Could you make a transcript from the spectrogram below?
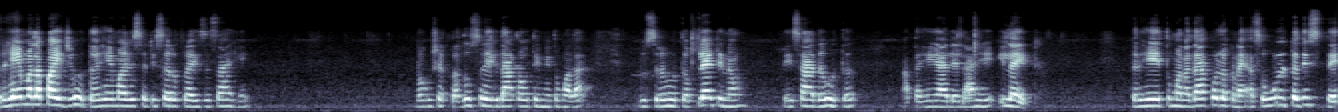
तर हे मला पाहिजे होतं हे माझ्यासाठी सरप्राईजच आहे. बघू शकता दुसरं एक दाखवते मी तुम्हाला. दुसरं होतं प्लॅटिनम ते साधं होतं. आता हे आलेलं आहे इलाईट. तर हे तुम्हाला दाखवलं का नाही असं उलट दिसते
